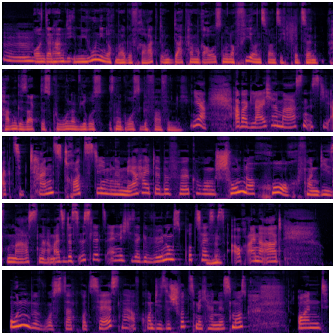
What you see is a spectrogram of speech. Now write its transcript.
Mhm. Und dann haben die im Juni nochmal gefragt und da kam raus, nur noch 24 Prozent haben gesagt, das Coronavirus ist eine große Gefahr für mich. Ja, aber gleichermaßen ist die Akzeptanz trotzdem in der Mehrheit der Bevölkerung schon noch hoch von diesen Maßnahmen. Also das ist letztendlich dieser Gewöhnungsprozess, mhm. ist auch eine Art unbewusster Prozess ne, aufgrund dieses Schutzmechanismus. Und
